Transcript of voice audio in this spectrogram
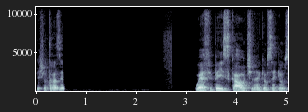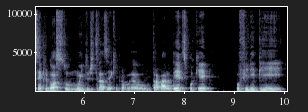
Deixa eu trazer. O FB Scout, né? Que eu, se, eu sempre gosto muito de trazer aqui pra, o trabalho deles, porque o Felipe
